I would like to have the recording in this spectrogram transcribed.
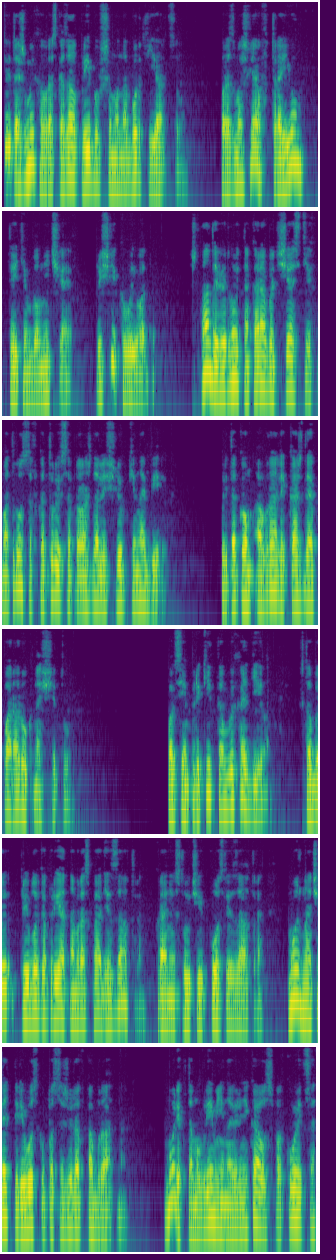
Все это Жмыхов рассказал прибывшему на борт Ярцеву. Поразмышляв втроем, третьим был Нечаев, пришли к выводу, что надо вернуть на корабль часть тех матросов, которые сопровождали шлюпки на берег. При таком аврале каждая пара рук на счету. По всем прикидкам выходило, чтобы при благоприятном раскладе завтра, в крайнем случае послезавтра, можно начать перевозку пассажиров обратно. Море к тому времени наверняка успокоится,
